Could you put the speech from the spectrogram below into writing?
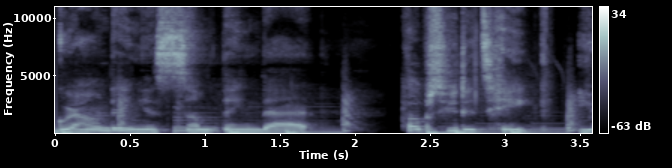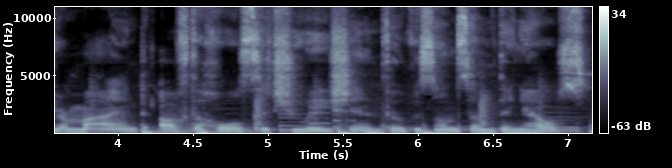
Grounding is something that helps you to take your mind off the whole situation, focus on something else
